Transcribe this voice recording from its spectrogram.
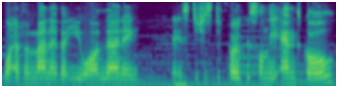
whatever manner that you are learning, is to just to focus on the end goal,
